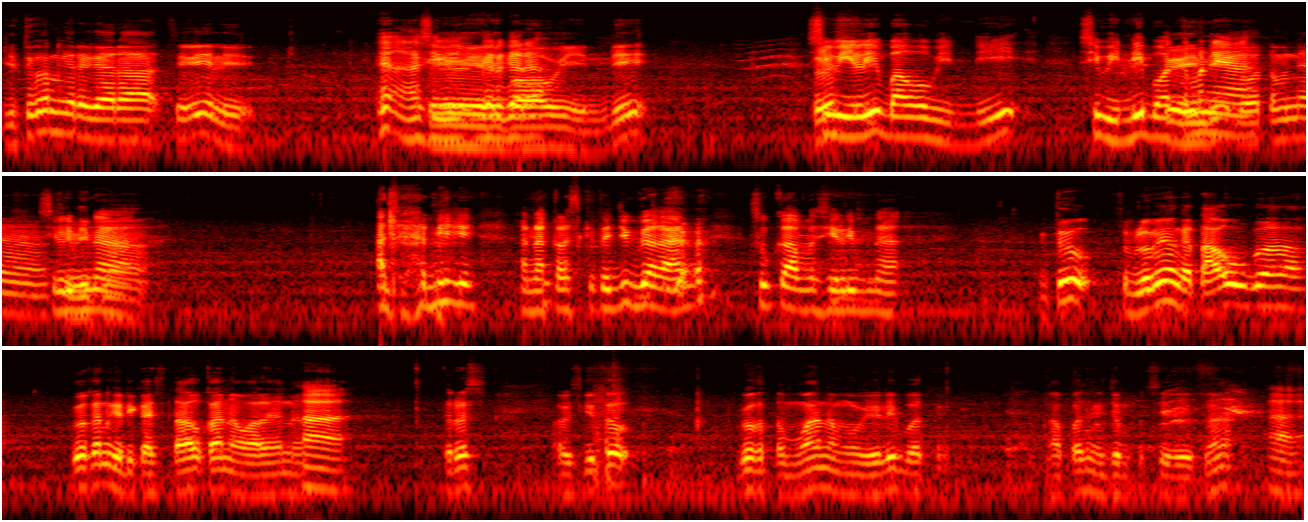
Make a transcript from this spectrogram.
itu kan gara-gara si Willy ya Willy gara-gara bawa Windy. Si terus- Willy bawa Windy. Si Windy bawa Windy temennya. bawa temennya si Libna. ada nih anak kelas kita juga kan. Suka sama si Libna itu sebelumnya nggak tahu gua. Gua kan nggak dikasih tahu kan awalnya nah. ah. Terus habis gitu gua ketemuan sama Willy buat apa ngejemput si Libna ah.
